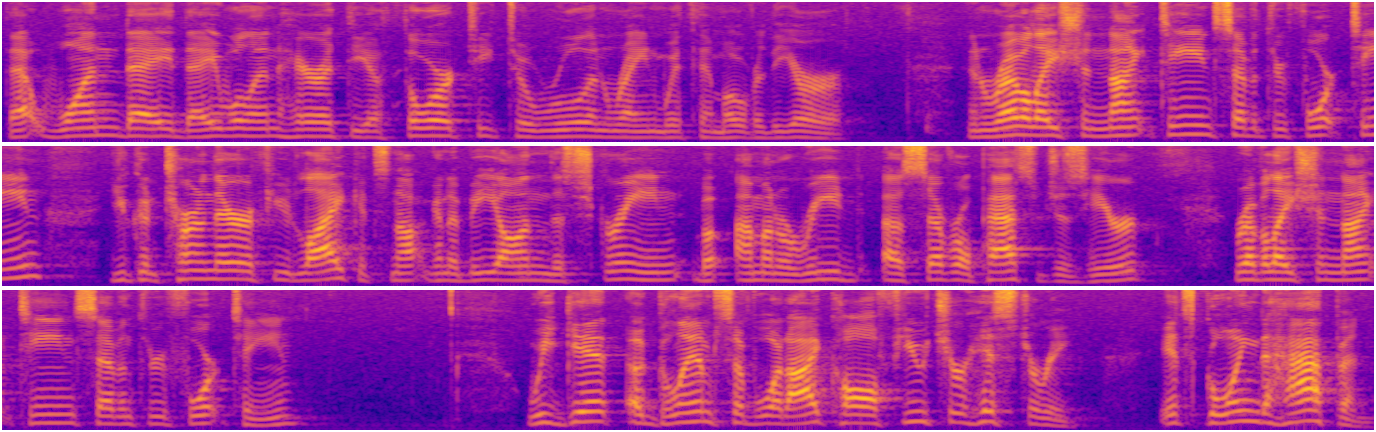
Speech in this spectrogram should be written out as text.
that one day they will inherit the authority to rule and reign with Him over the earth. In Revelation 19, 7 through 14, you can turn there if you'd like. It's not going to be on the screen, but I'm going to read uh, several passages here. Revelation 19, 7 through 14. We get a glimpse of what I call future history. It's going to happen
